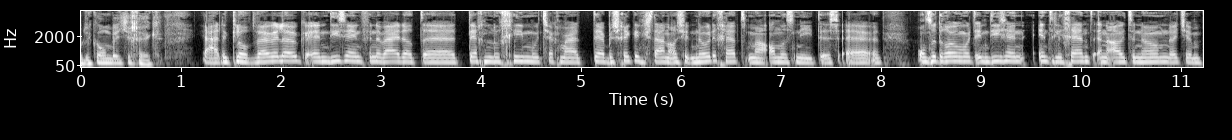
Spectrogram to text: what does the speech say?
word ik al een beetje gek. Ja, dat klopt. Wij willen ook, in die zin vinden wij dat uh, technologie moet zeg maar ter beschikking staan als je het nodig hebt, maar anders niet. Dus uh, onze drone wordt in die zin intelligent en autonoom dat je hem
